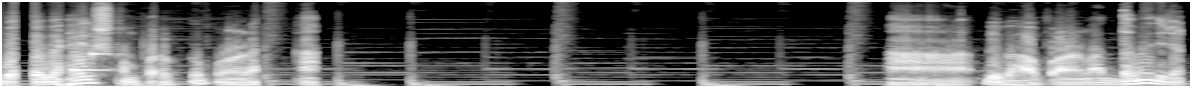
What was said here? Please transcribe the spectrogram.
বৈবাহিক সম্পর্ক পুনরায় বিবাহ পড়ার মাধ্যমে দুজন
